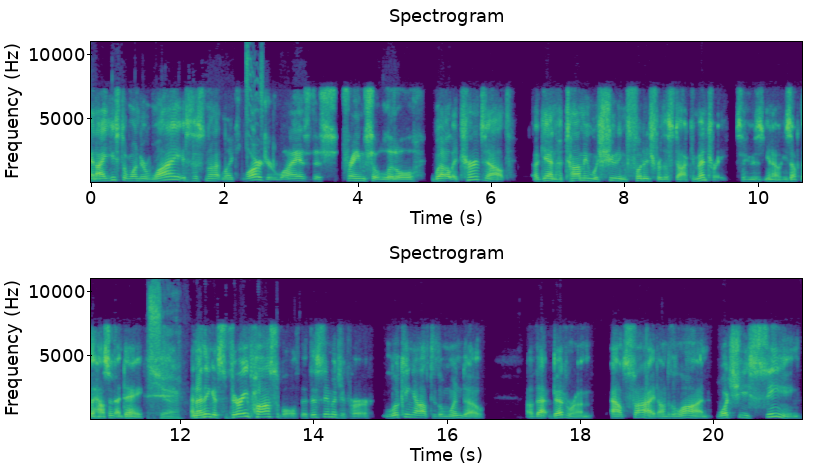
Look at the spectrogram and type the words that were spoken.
And I used to wonder why is this not like larger? Why is this frame so little? Well, it turns out again, Hatami was shooting footage for this documentary. So he was, you know, he's up at the house that day. Sure. And I think it's very possible that this image of her looking out through the window of that bedroom outside onto the lawn, what she's seeing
